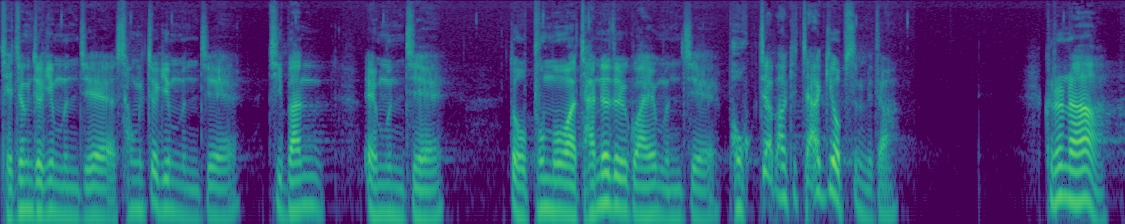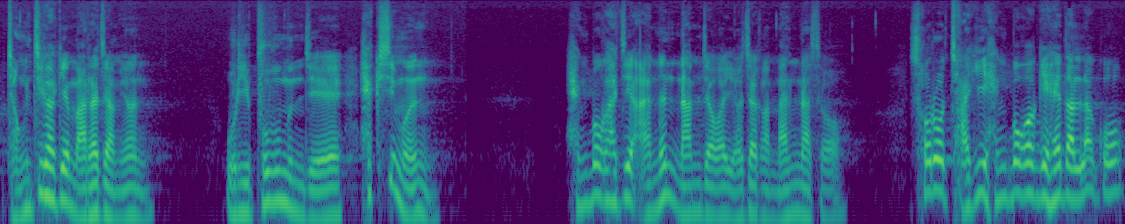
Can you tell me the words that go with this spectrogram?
재정적인 문제, 성적인 문제, 집안의 문제, 또 부모와 자녀들과의 문제, 복잡하기 짝이 없습니다. 그러나 정직하게 말하자면 우리 부부 문제의 핵심은 행복하지 않은 남자와 여자가 만나서 서로 자기 행복하게 해달라고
